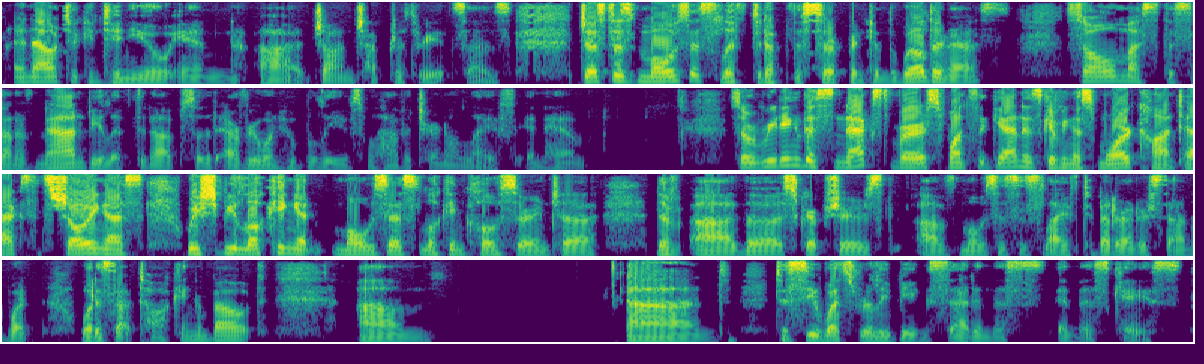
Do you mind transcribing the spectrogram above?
And now to continue in uh, John chapter 3, it says, Just as Moses lifted up the serpent in the wilderness, so must the Son of Man be lifted up, so that everyone who believes will have eternal life in him. So reading this next verse once again is giving us more context. It's showing us we should be looking at Moses, looking closer into the uh, the scriptures of Moses' life to better understand what what is that talking about, um, and to see what's really being said in this in this case.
